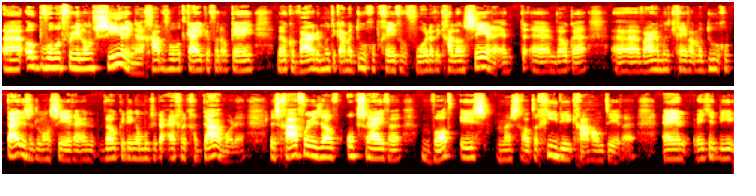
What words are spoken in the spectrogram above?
uh, ook bijvoorbeeld voor je lanceringen. Ga bijvoorbeeld kijken van oké, welke waarde moet ik aan mijn doelgroep geven voordat ik ga lanceren? En uh, welke uh, waarde moet ik geven aan mijn doelgroep tijdens het lanceren? En welke dingen moeten er eigenlijk gedaan worden? Dus ga voor jezelf opschrijven, wat is mijn strategie die ik ga hanteren? En weet je, die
